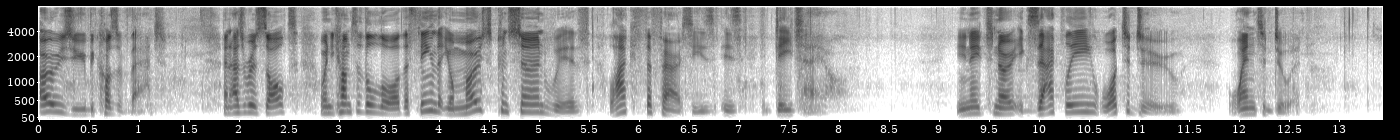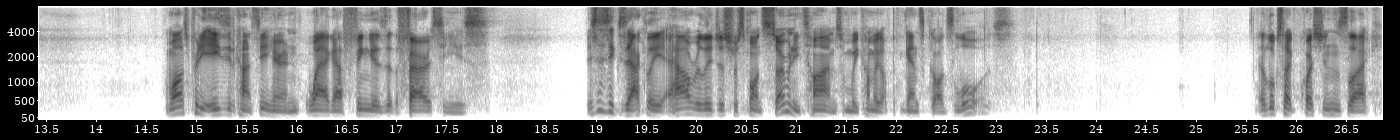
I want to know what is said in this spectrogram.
owes you because of that. And as a result, when you come to the law, the thing that you're most concerned with, like the Pharisees, is detail. You need to know exactly what to do, when to do it. And while it's pretty easy to kind of sit here and wag our fingers at the Pharisees, this is exactly our religious response so many times when we come up against God's laws. It looks like questions like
